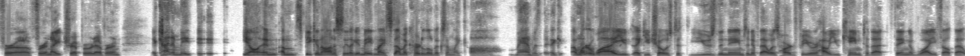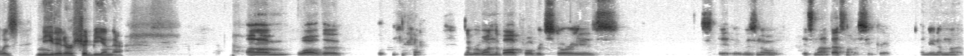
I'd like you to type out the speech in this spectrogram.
for a for a night trip or whatever, and it kind of made it, you know, and I'm speaking honestly, like it made my stomach hurt a little bit because I'm like, oh man, was like I wonder why you like you chose to use the names and if that was hard for you or how you came to that thing of why you felt that was needed or should be in there. Um, well, the number one, the Bob Probert story is it, it was no, it's not. That's not a secret. I mean, I'm not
